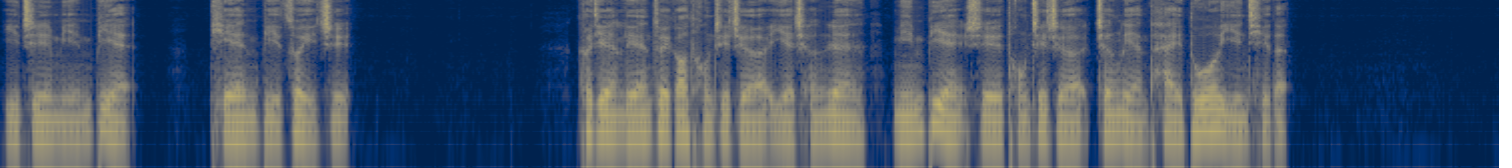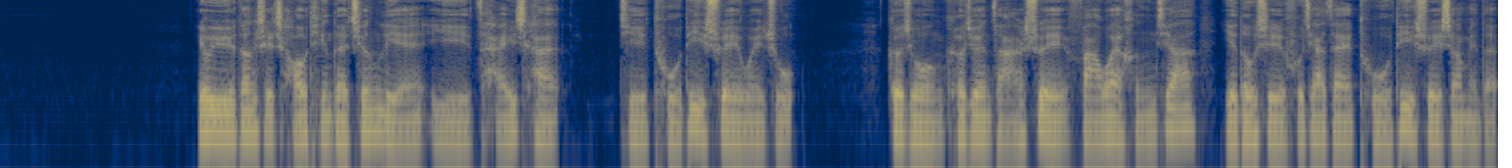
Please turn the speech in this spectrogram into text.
以致民变，天必罪之。”可见，连最高统治者也承认民变是统治者争敛太多引起的。由于当时朝廷的争敛以财产及土地税为主，各种苛捐杂税、法外横加也都是附加在土地税上面的。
